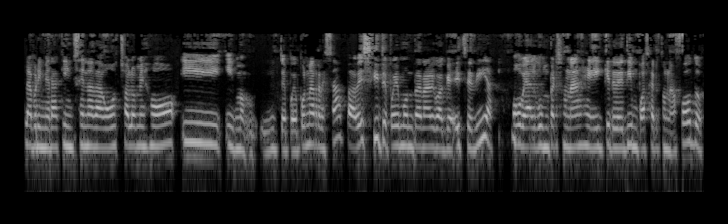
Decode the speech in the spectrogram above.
la primera quincena de agosto a lo mejor y, te puede poner a rezar para ver si te puede montar algo ese día o ve algún personaje y que te dé tiempo a hacerte una foto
